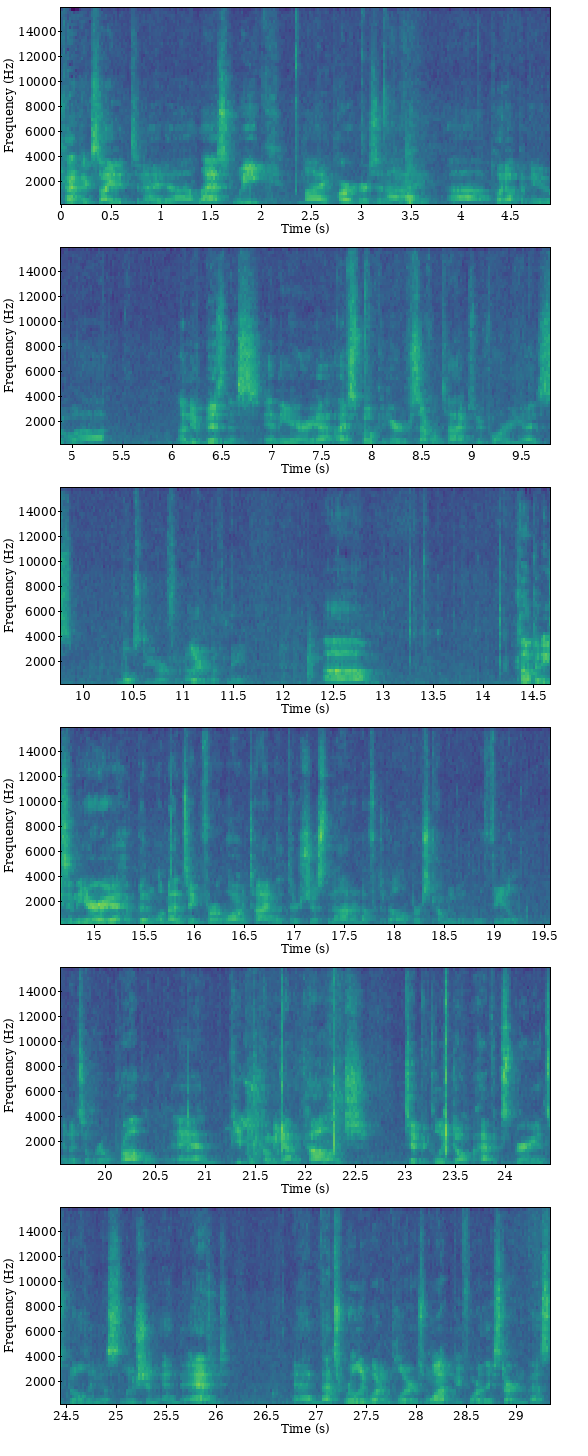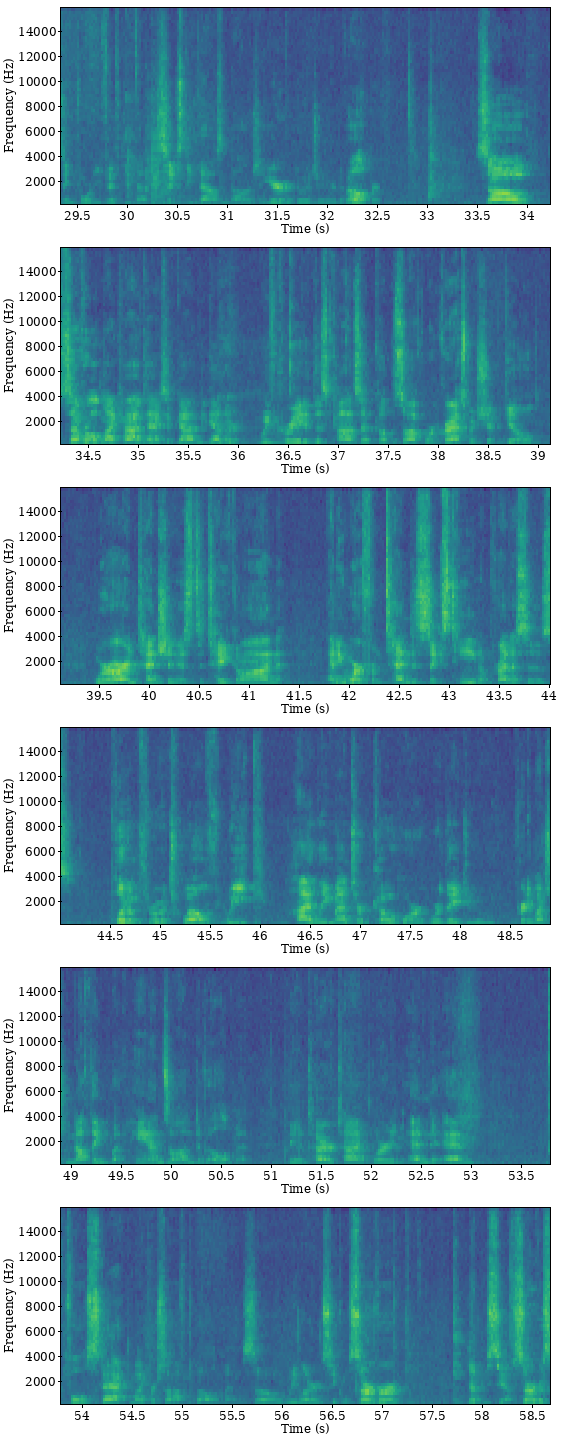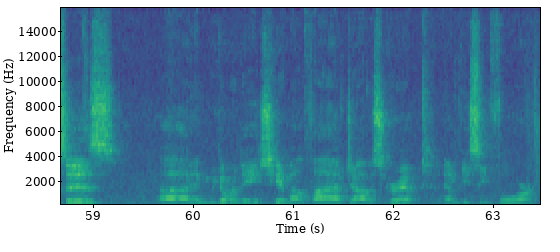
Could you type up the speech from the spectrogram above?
kind of excited tonight. Uh, last week, my partners and I uh, put up a new uh, a new business in the area. I've spoken here several times before. You guys, most of you are familiar with me. Um, companies in the area have been lamenting for a long time that there's just not enough developers coming into the field, and it's a real problem. And people coming out of college typically don't have experience building a solution end to end and that's really what employers want before they start investing 40, 50, 60,000 dollars a year into a junior developer. So several of my contacts have gotten together. We've created this concept called the Software Craftsmanship Guild, where our intention is to take on anywhere from 10 to 16 apprentices, put them through a 12-week highly mentored cohort where they do pretty much nothing but hands-on development the entire time, learning end-to-end full stack Microsoft development. So we learn SQL Server, WCF services, uh, and we go into HTML5, JavaScript, MVC4,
